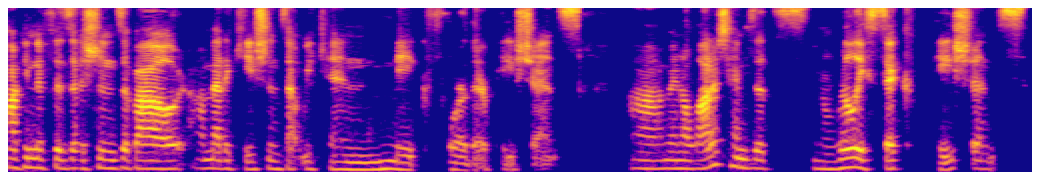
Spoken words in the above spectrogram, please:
talking to physicians about uh, medications that we can make for their patients. Um, and a lot of times it's you know really sick patients,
